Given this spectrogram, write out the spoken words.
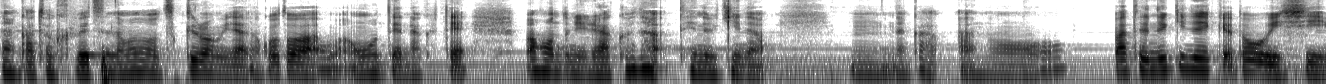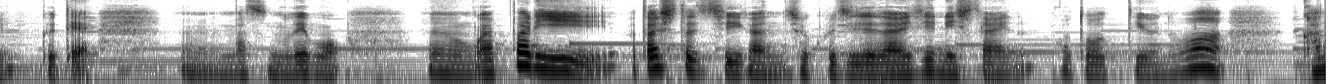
なんか特別なものを作ろうみたいなことは思ってなくて、まあ、本当に楽な手抜きな、うん、なんかあの、まあ、手抜きだけど美味しくて、うんまあ、そのでも、うん、やっぱり私たちが食事で大事にしたいことっていうのは必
